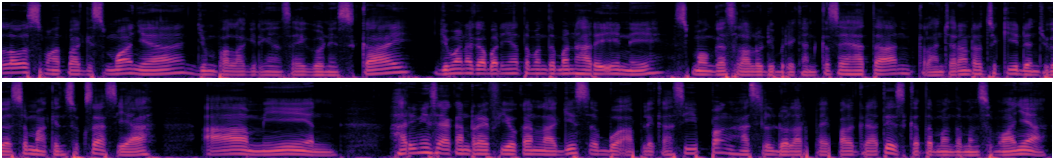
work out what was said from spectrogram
Halo, semangat pagi semuanya. Jumpa lagi dengan saya Goni Sky. Gimana kabarnya teman-teman hari ini? Semoga selalu diberikan kesehatan, kelancaran rezeki, dan juga semakin sukses ya. Amin. Hari ini saya akan reviewkan lagi sebuah aplikasi penghasil dolar PayPal gratis ke teman-teman semuanya.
